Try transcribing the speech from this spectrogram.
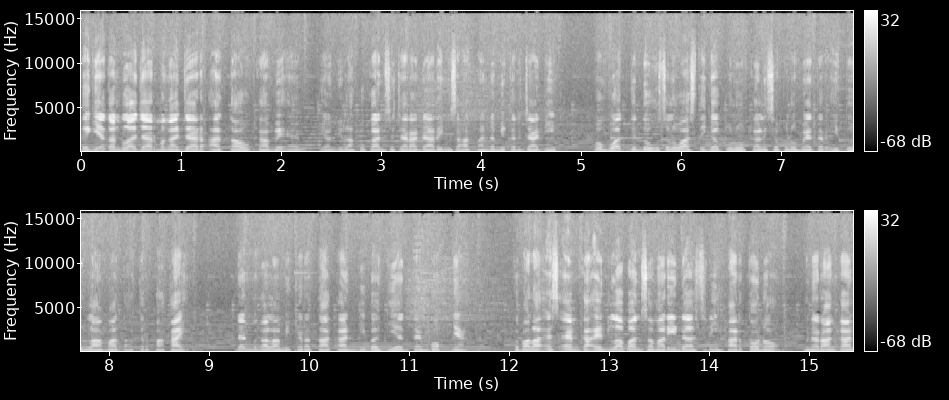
Kegiatan belajar mengajar atau KBM yang dilakukan secara daring saat pandemi terjadi membuat gedung seluas 30 kali 10 meter itu lama tak terpakai dan mengalami keretakan di bagian temboknya. Kepala SMKN 8 Samarinda Sri Hartono menerangkan,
